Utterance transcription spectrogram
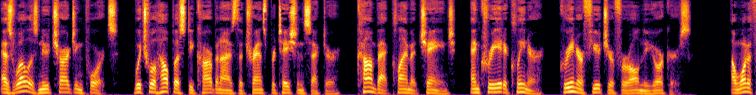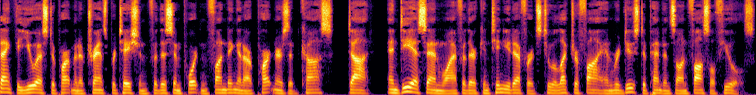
as well as new charging ports, which will help us decarbonize the transportation sector, combat climate change, and create a cleaner, greener future for all New Yorkers. I want to thank the U.S. Department of Transportation for this important funding and our partners at COS, DOT, and DSNY for their continued efforts to electrify and reduce dependence on fossil fuels.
